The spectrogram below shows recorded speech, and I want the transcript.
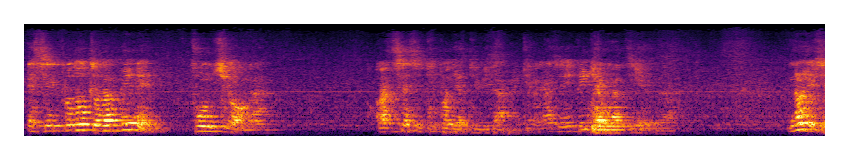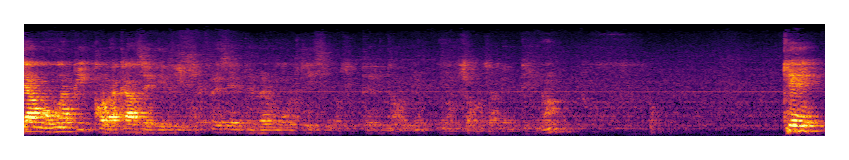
e se il prodotto va bene funziona qualsiasi tipo di attività perché la casa editrice è un'azienda noi siamo una piccola casa editrice presente per moltissimo sul territorio non solo salentino che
